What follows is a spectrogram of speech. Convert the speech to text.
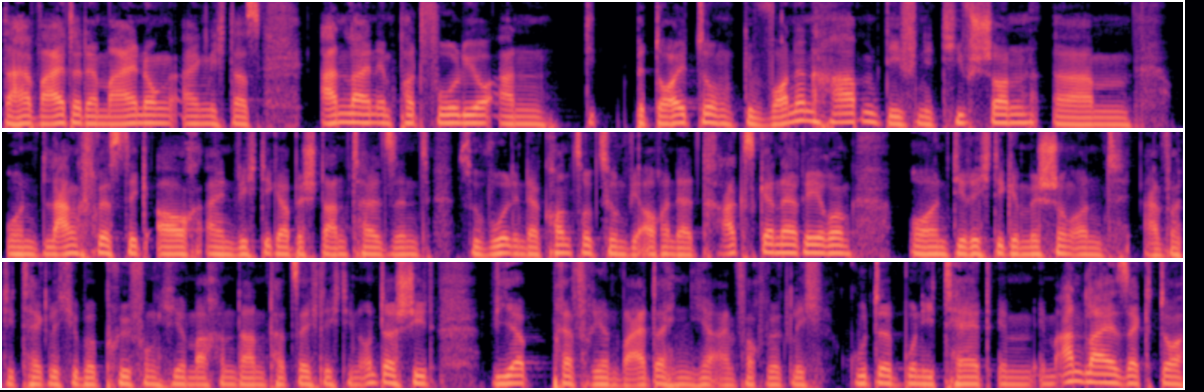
daher weiter der Meinung eigentlich, dass Anleihen im Portfolio an Bedeutung gewonnen haben, definitiv schon. Ähm, und langfristig auch ein wichtiger Bestandteil sind, sowohl in der Konstruktion wie auch in der Ertragsgenerierung. Und die richtige Mischung und einfach die tägliche Überprüfung hier machen dann tatsächlich den Unterschied. Wir präferieren weiterhin hier einfach wirklich gute Bonität im, im Anleihesektor,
